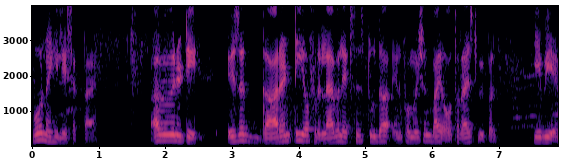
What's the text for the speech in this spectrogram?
वो नहीं ले सकता है। Availability is a guarantee of reliable access to the information by authorised people ये भी है।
